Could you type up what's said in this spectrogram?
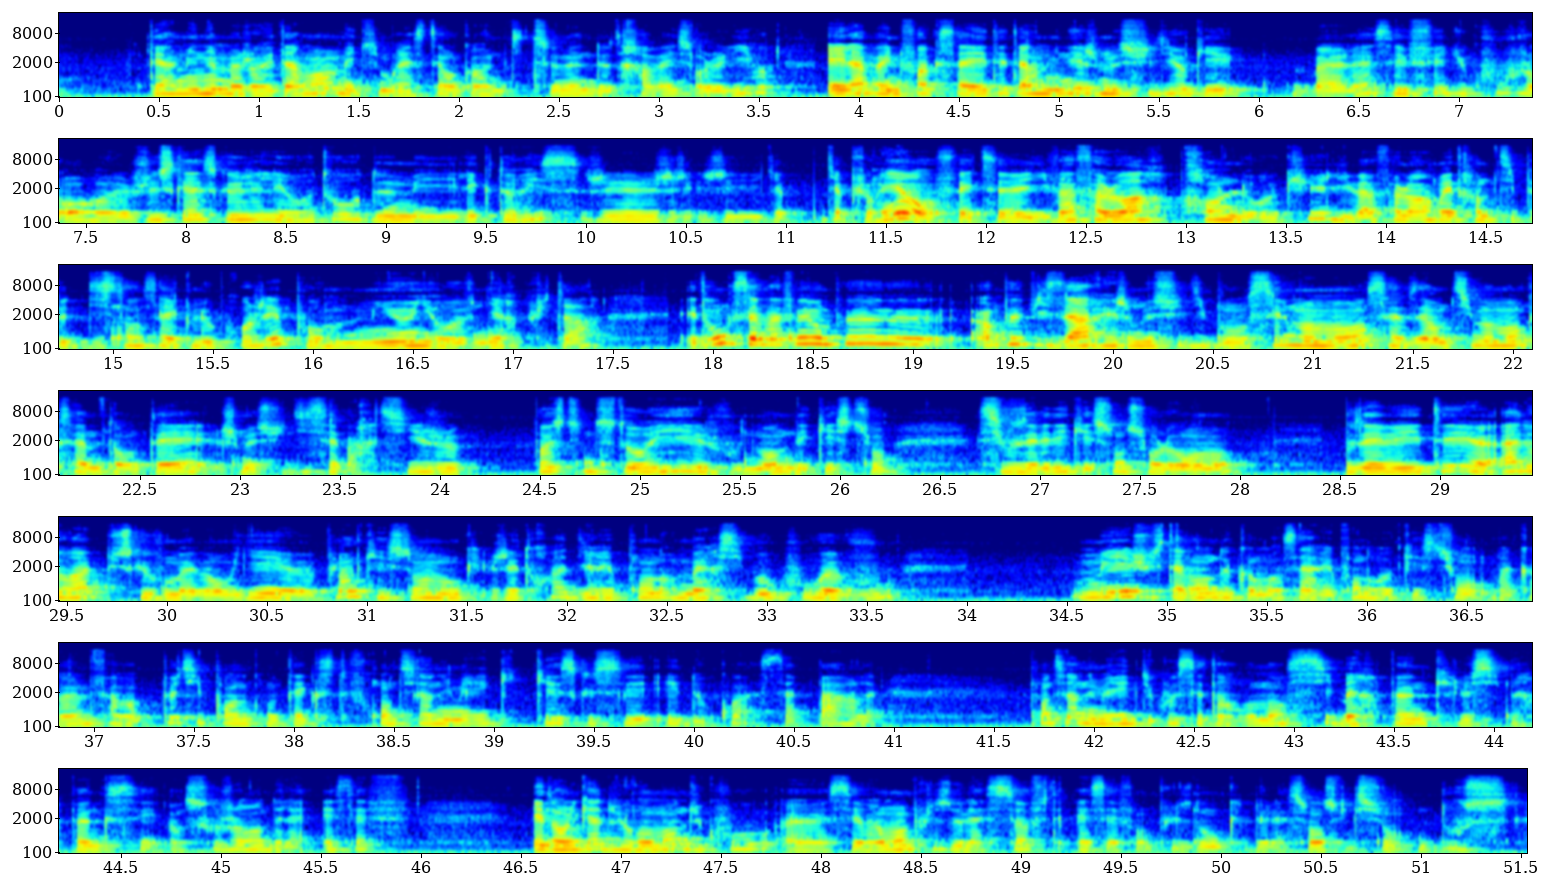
terminé majoritairement, mais qu'il me restait encore une petite semaine de travail sur le livre. Et là, bah, une fois que ça a été terminé, je me suis dit, ok, bah là c'est fait du coup, euh, jusqu'à ce que j'ai les retours de mes lectrices, il n'y a, a, plus rien en fait. Euh, il va falloir prendre le recul, il va falloir mettre un petit peu de distance avec le projet pour mieux y revenir plus tard. Et donc ça m'a fait un peu, un peu bizarre et je me suis dit, bon, c'est le moment, ça faisait un petit moment que ça me tentait. Je me suis dit, c'est parti, je poste une story et je vous demande des questions si vous avez des questions sur le roman. Vous avez été euh, adorable puisque vous m'avez envoyé euh, plein de questions, donc j'ai trop hâte d'y répondre. Merci beaucoup à vous. Mais juste avant de commencer à répondre aux questions, on va quand même faire un petit point de contexte. Frontières numériques, qu'est-ce que c'est et de quoi ça parle? Frontières numériques, du coup, c'est un roman cyberpunk. Le cyberpunk, c'est un sous-genre de la SF. Et dans le cas du roman, du coup, euh, c'est vraiment plus de la soft SF en plus, donc de la science-fiction douce.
